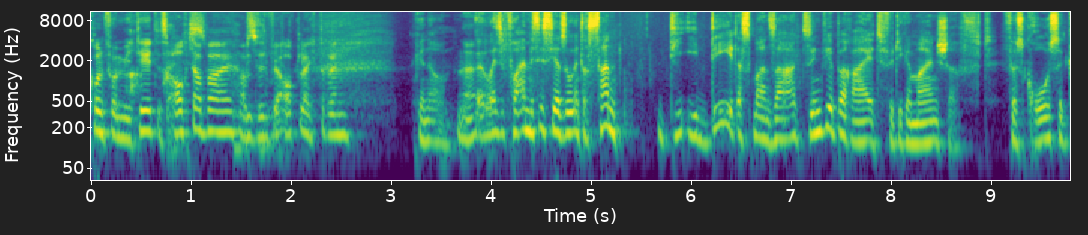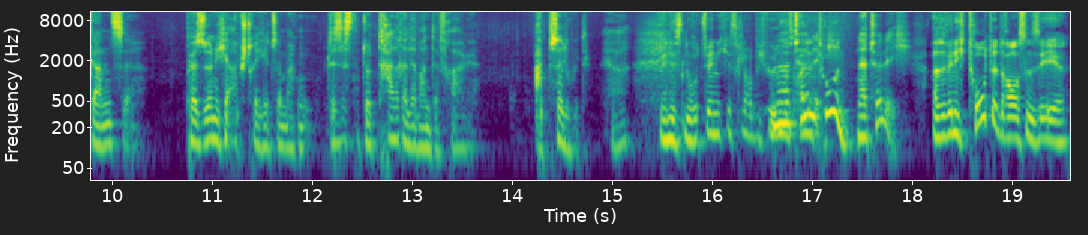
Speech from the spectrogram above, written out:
Konformität ah, ist auch dabei, absolut. sind wir auch gleich drin. Genau. Ne? Also vor allem, es ist ja so interessant, die Idee, dass man sagt, sind wir bereit für die Gemeinschaft, fürs große Ganze, persönliche Abstriche zu machen, das ist eine total relevante Frage. Absolut. Ja. Wenn es notwendig ist, glaube ich, würden wir das alle tun. Natürlich. Also wenn ich Tote draußen sehe,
